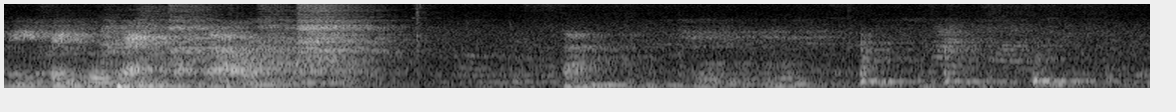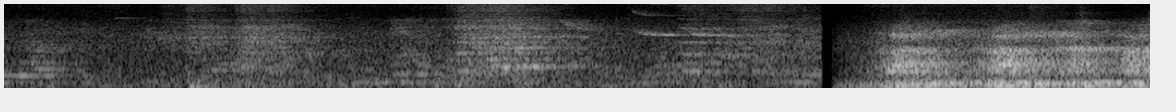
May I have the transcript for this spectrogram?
นนี้เป็นผู้แทนของเราสาธุขังธรรมนะมา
